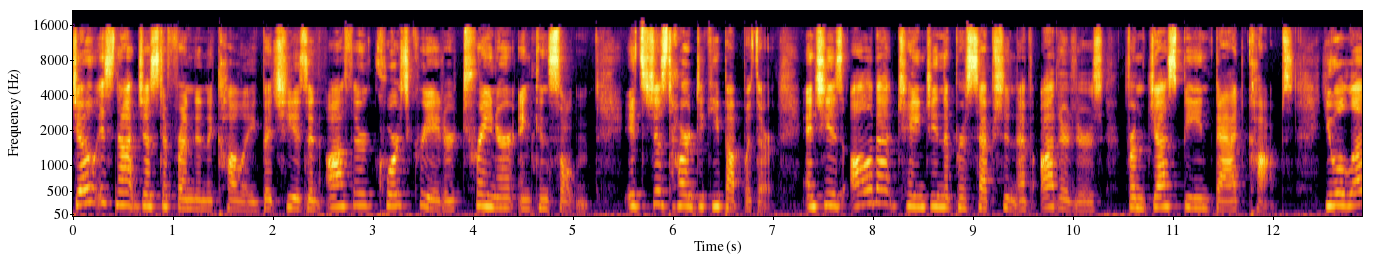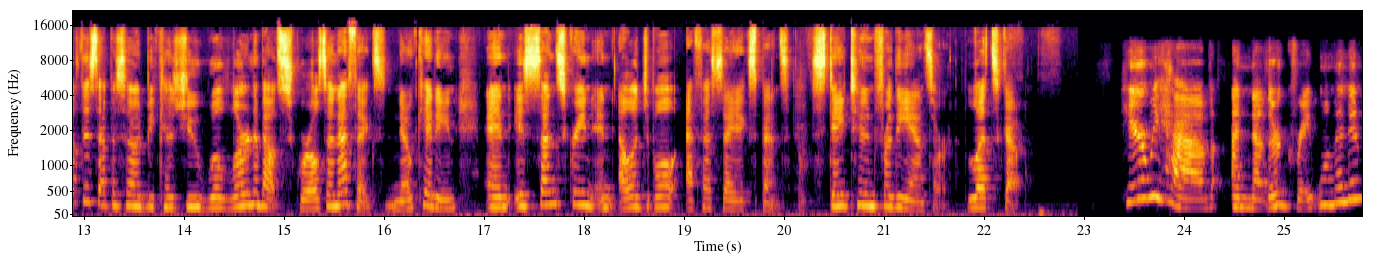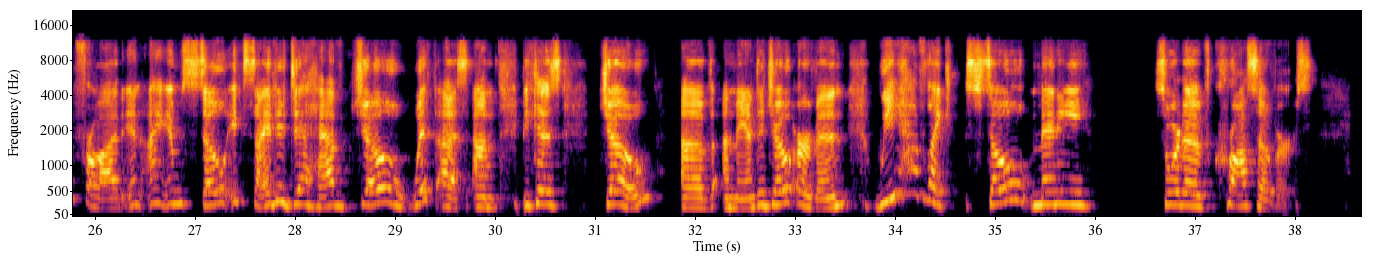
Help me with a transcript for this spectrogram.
Jo is not just a friend and a colleague, but she is an author, course creator, trainer, and consultant. It's just hard to keep up with her. And she is all about changing the perception of auditors from just being bad cops. You will love this episode because you will learn about squirrels and ethics, no kidding, and is sunscreen an eligible FSA expense? Stay tuned for the answer. Let's go. Here we have another great woman in fraud, and I am so excited to have Jo with us um, because Jo of Amanda Jo Irvin, we have like so many sort of crossovers.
